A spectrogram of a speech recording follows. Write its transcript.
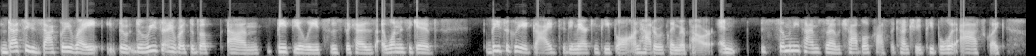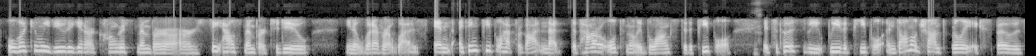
that's exactly right. The, the reason I wrote the book, um, Beat the Elites, was because I wanted to give basically a guide to the American people on how to reclaim your power. And so many times when I would travel across the country, people would ask, like, well, what can we do to get our Congress member or our state house member to do, you know, whatever it was? And I think people have forgotten that the power ultimately belongs to the people. It's supposed to be we, the people. And Donald Trump really exposed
